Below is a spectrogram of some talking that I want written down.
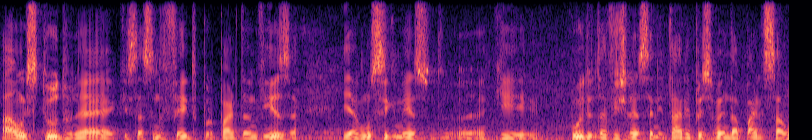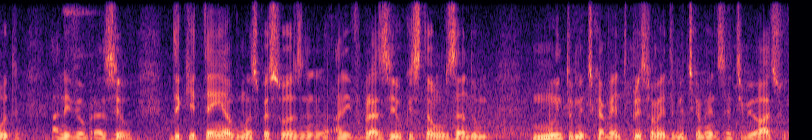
Há um estudo né, que está sendo feito por parte da Anvisa e alguns segmentos do, uh, que cuidam da vigilância sanitária, principalmente da parte de saúde a nível Brasil, de que tem algumas pessoas a nível Brasil que estão usando muito medicamento, principalmente medicamentos antibióticos,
